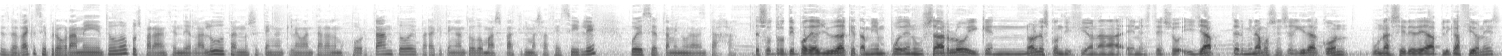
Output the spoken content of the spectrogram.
Es verdad que se programe todo pues para encender la luz, para no se tengan que levantar a lo mejor tanto y para que tengan todo más fácil, más accesible, puede ser también una ventaja. es otro tipo de ayuda que también pueden usarlo y que no les condiciona en exceso. Y ya terminamos enseguida con una serie de aplicaciones,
